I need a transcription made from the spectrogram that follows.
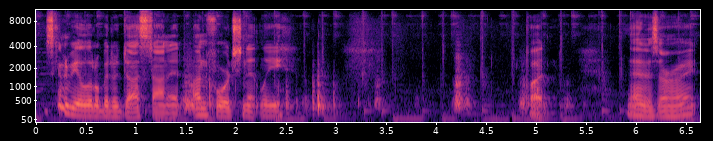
there's gonna be a little bit of dust on it, unfortunately. But that is all right.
